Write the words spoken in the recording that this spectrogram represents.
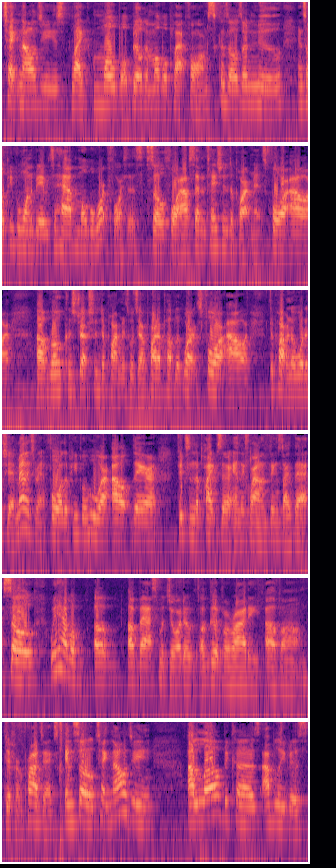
technologies like mobile, building mobile platforms, because those are new. And so people want to be able to have mobile workforces. So for our sanitation departments, for our uh, road construction departments, which are part of public works, for our Department of Watershed Management, for the people who are out there fixing the pipes that are in the ground and things like that. So we have a, a, a vast majority, of, a good variety of um, different projects. And so technology. I love because I believe is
